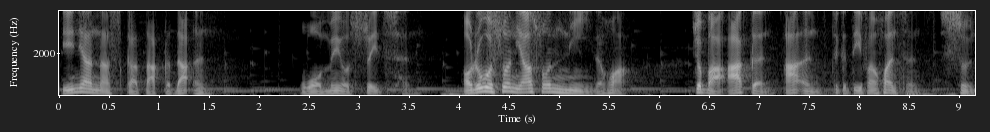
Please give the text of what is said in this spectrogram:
伊尼纳斯卡达格达恩，我没有睡沉如果说你要说你的话。就把阿梗阿恩这个地方换成损，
